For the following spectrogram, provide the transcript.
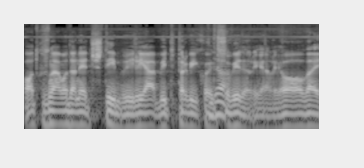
otko znamo da nećeš ti ili ja biti prvi kojeg Da. su videli, jeli, ovaj,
